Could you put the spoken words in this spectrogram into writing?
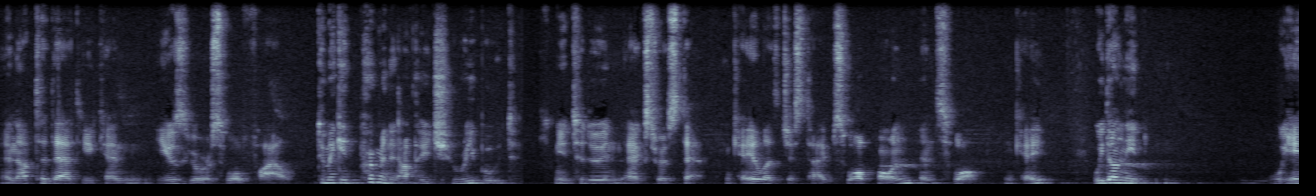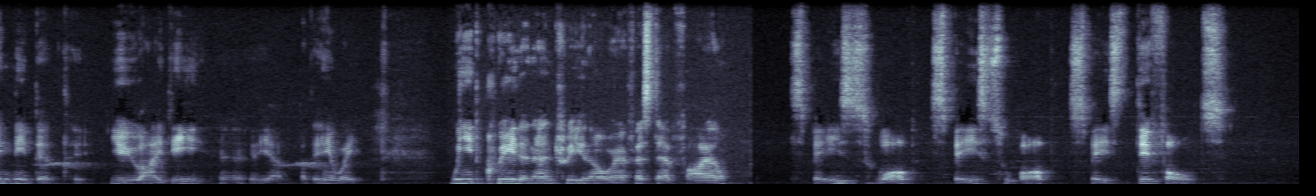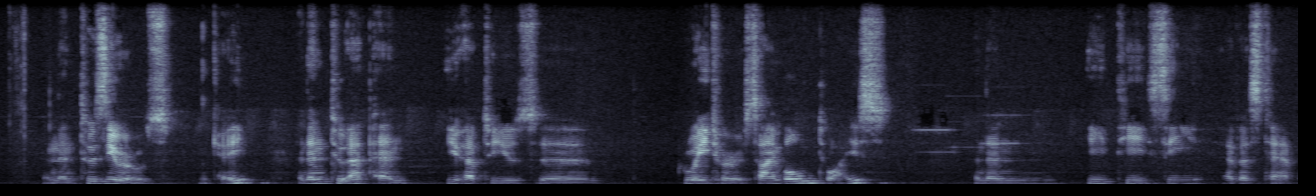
and after that you can use your swap file to make it permanent after each reboot need to do an extra step. Okay, let's just type swap on and swap. Okay, we don't need we need that UUID, uh, yeah. But anyway, we need to create an entry in our fstab file. Space swap space swap space defaults, and then two zeros. Okay, and then to append, you have to use uh, greater symbol twice and then etc fs tab.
